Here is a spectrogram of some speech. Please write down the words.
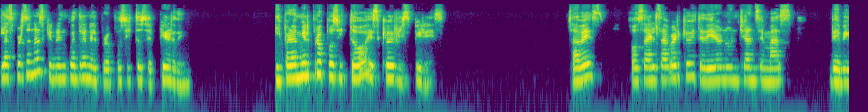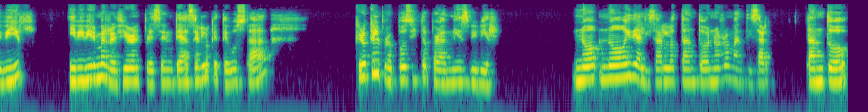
las personas que no encuentran el propósito se pierden. Y para mí el propósito es que hoy respires. ¿Sabes? O sea, el saber que hoy te dieron un chance más de vivir y vivir me refiero al presente, a hacer lo que te gusta, creo que el propósito para mí es vivir. No, no idealizarlo tanto, no romantizar tanto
